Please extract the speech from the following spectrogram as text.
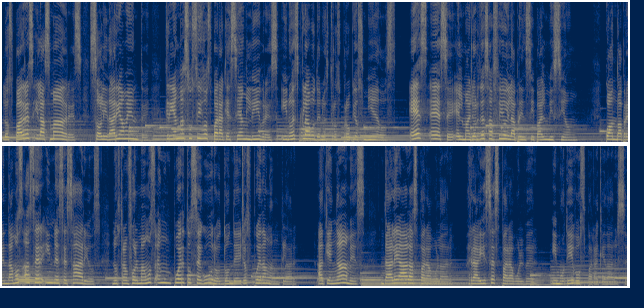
Los padres y las madres, solidariamente, crían a sus hijos para que sean libres y no esclavos de nuestros propios miedos. Es ese el mayor desafío y la principal misión. Cuando aprendamos a ser innecesarios, nos transformamos en un puerto seguro donde ellos puedan anclar. A quien ames, dale alas para volar, raíces para volver y motivos para quedarse.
